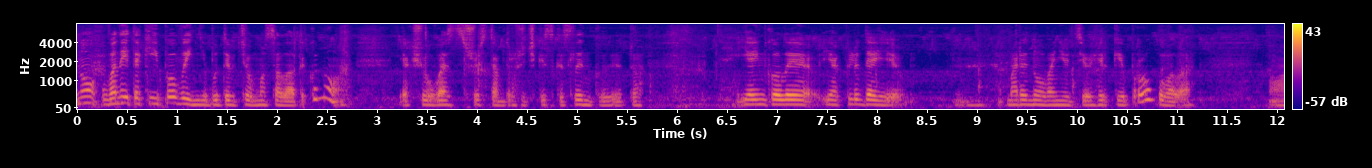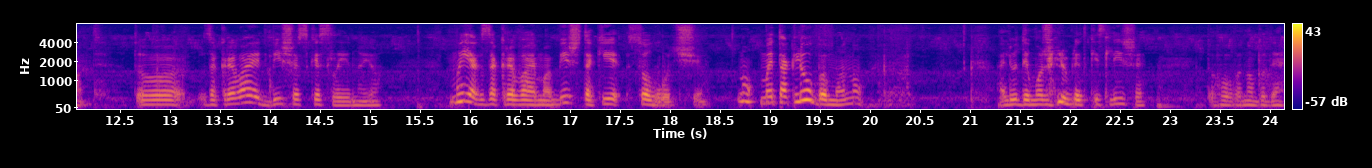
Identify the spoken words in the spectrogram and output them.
ну вони такі і повинні бути в цьому салатику. Ну, якщо у вас щось там трошечки з кислинкою, то я інколи, як людей мариновані ці огірки пробувала, от, то закривають більше з кислиною. Ми як закриваємо більш такі солодші. Ну, ми так любимо, ну, а люди, може, люблять кисліше, того воно буде.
